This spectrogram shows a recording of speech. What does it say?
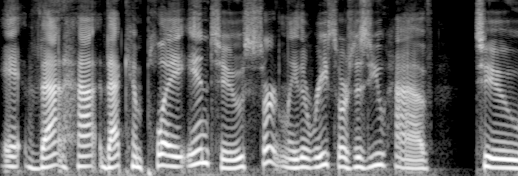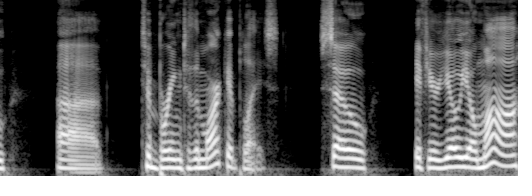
it, that ha- that can play into certainly the resources you have to uh, to bring to the marketplace. So if you're Yo-Yo Ma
